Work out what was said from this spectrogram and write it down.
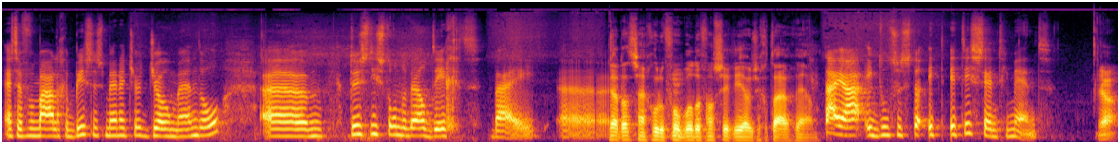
En zijn voormalige business manager, Joe Mandel. Ehm, dus die stonden wel dicht bij. eh, Ja, dat zijn goede voorbeelden van serieuze getuigen, ja. Nou ja, ik doe het, het is sentiment. ja.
